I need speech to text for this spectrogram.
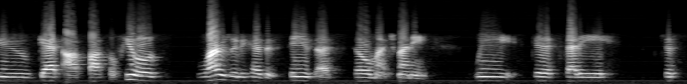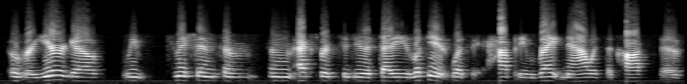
to get off fossil fuels, largely because it saves us so much money. We did a study just over a year ago. We commissioned some, some experts to do a study looking at what's happening right now with the cost of,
